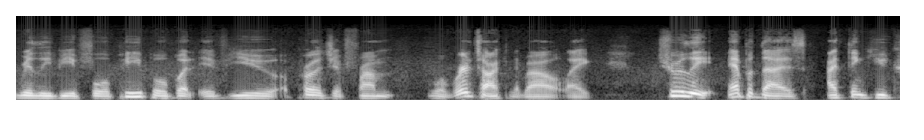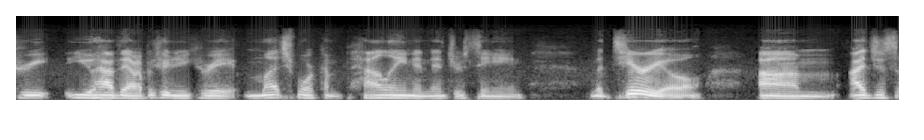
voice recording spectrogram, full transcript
really be full people. But if you approach it from what we're talking about like truly empathize i think you create you have the opportunity to create much more compelling and interesting material. Um i just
